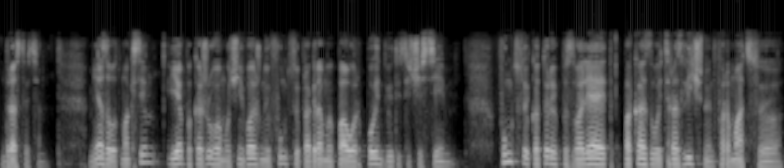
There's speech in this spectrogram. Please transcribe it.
Здравствуйте, меня зовут Максим, и я покажу вам очень важную функцию программы PowerPoint 2007. Функцию, которая позволяет показывать различную информацию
